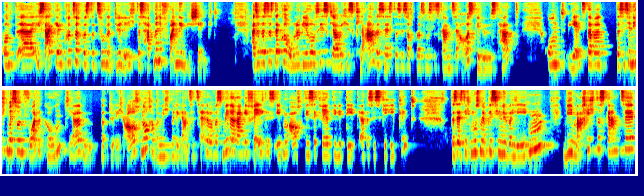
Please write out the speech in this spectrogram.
Und äh, ich sage gern kurz auch was dazu natürlich. Das hat meine Freundin geschenkt. Also, dass das der Coronavirus ist, glaube ich, ist klar. Das heißt, das ist auch das, was das Ganze ausgelöst hat. Und jetzt aber, das ist ja nicht mehr so im Vordergrund, ja, natürlich auch noch, aber nicht mehr die ganze Zeit. Aber was mir daran gefällt, ist eben auch diese Kreativität, ja, das ist gehäkelt. Das heißt, ich muss mir ein bisschen überlegen, wie mache ich das Ganze?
